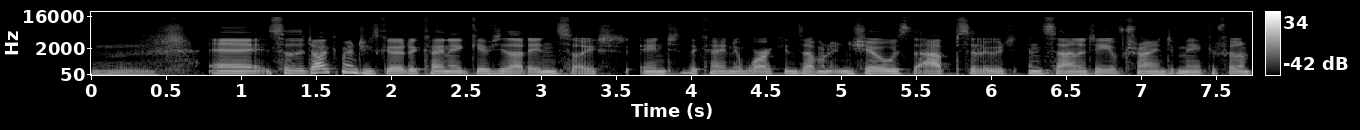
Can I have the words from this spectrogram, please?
Mm. Uh, so the documentary's good. It kind of gives you that insight into the kind of workings of it and shows the absolute insanity of trying to make a film.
